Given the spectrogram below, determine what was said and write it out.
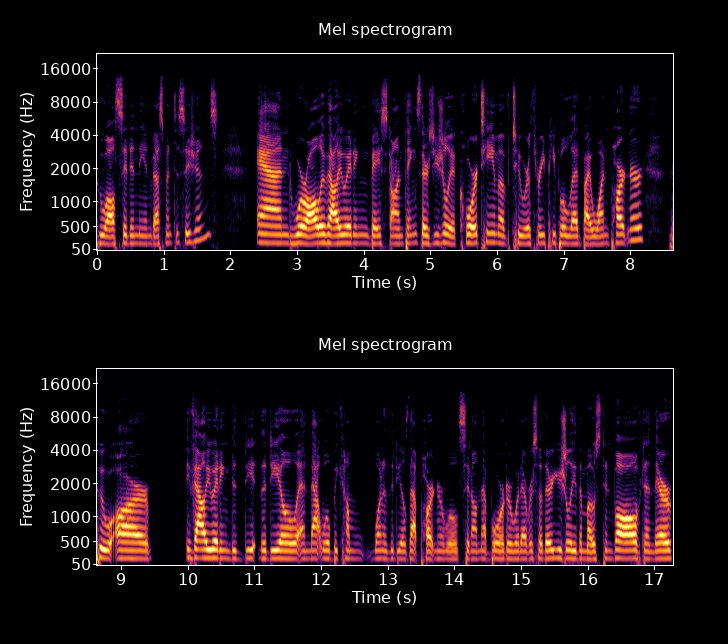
who all sit in the investment decisions. And we're all evaluating based on things. There's usually a core team of two or three people led by one partner who are evaluating the, de- the deal, and that will become one of the deals. That partner will sit on that board or whatever. So they're usually the most involved, and they're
